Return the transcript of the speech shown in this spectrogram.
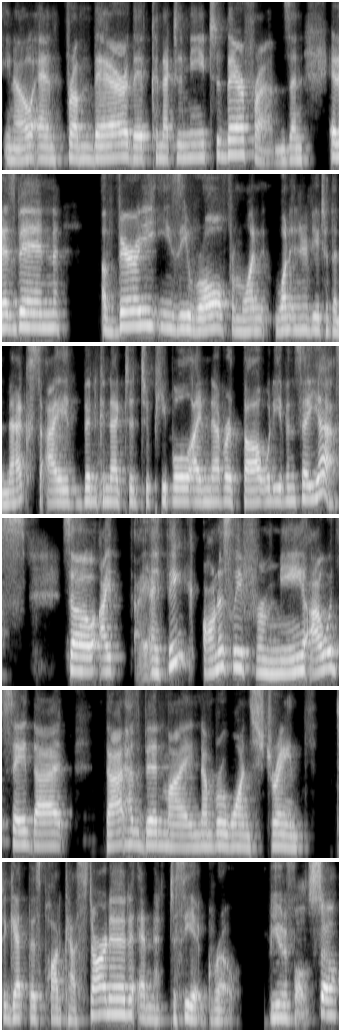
you know, and from there, they've connected me to their friends. And it has been a very easy role from one one interview to the next. I've been connected to people I never thought would even say yes. So I I think honestly for me, I would say that that has been my number one strength to get this podcast started and to see it grow. Beautiful. So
